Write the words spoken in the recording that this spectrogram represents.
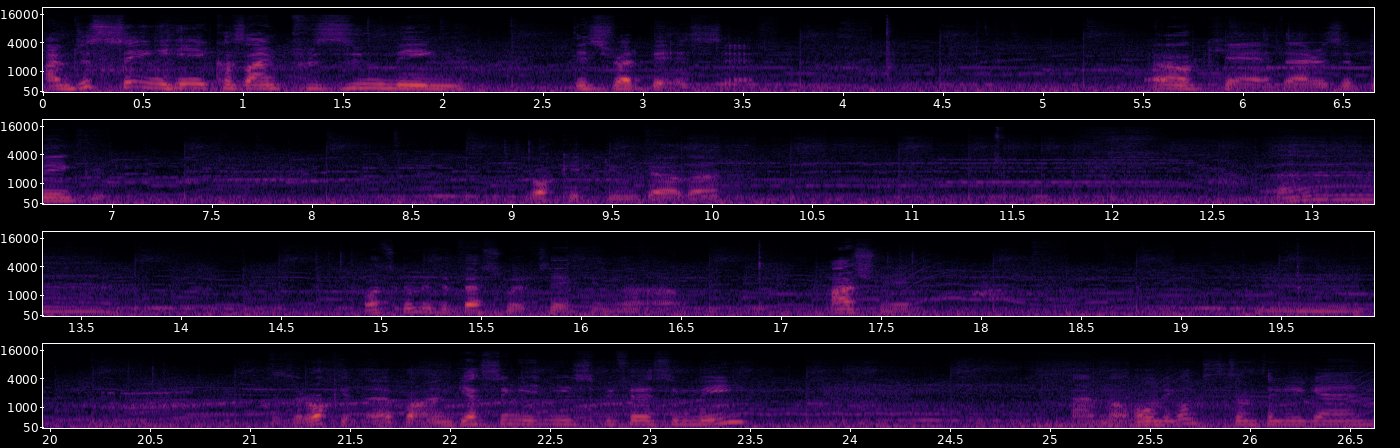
I'm just sitting here because I'm presuming this red bit is safe. Okay, there is a big rocket dude out there. Uh, what's going to be the best way of taking that out? Actually, hmm, there's a rocket there, but I'm guessing it needs to be facing me. I'm not holding on to something again.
